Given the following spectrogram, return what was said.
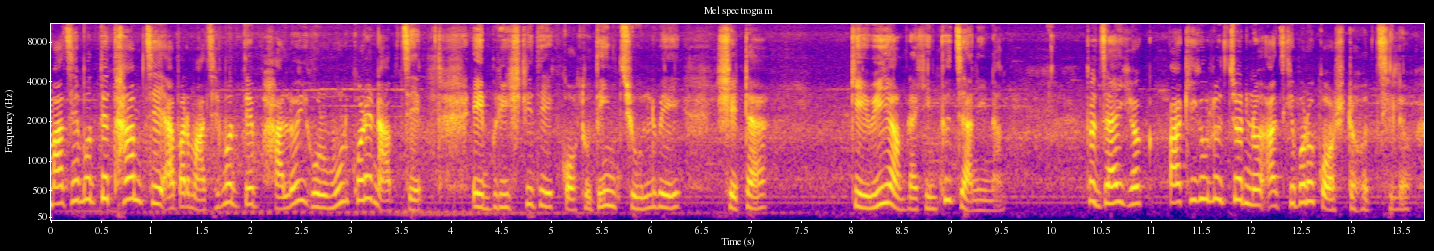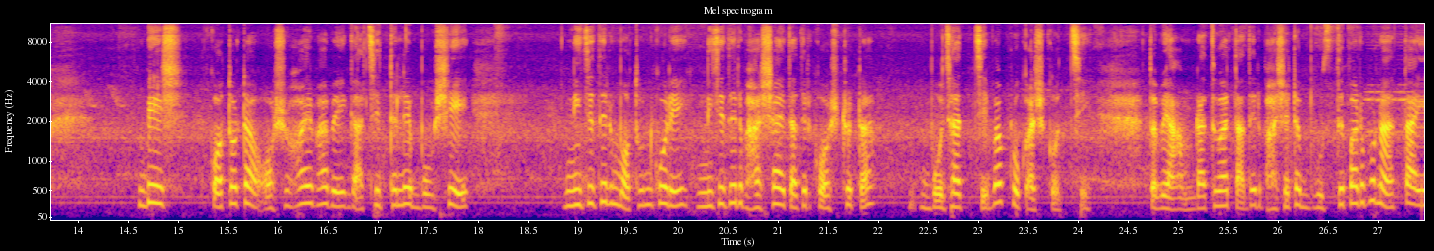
মাঝে মধ্যে থামছে, আবার মাঝে মধ্যে ভালোই হুড়মুড় করে নামছে। এই বৃষ্টিতে কতদিন চলবে সেটা কেউই আমরা কিন্তু জানি না। তো যাই হোক, পাখিগুলোর জন্য আজকে বড় কষ্ট হচ্ছিল। বেশ কতটা অসহায়ভাবে গাছের ডালে বসে নিজেদের মতন করে নিজেদের ভাষায় তাদের কষ্টটা বোঝাচ্ছে বা প্রকাশ করছে। তবে আমরা তো আর তাদের ভাষাটা বুঝতে পারব না, তাই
